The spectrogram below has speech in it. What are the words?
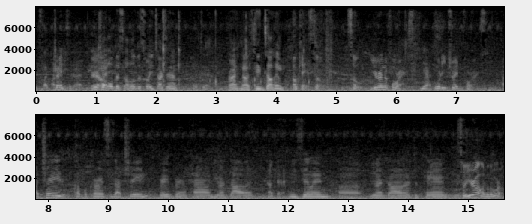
It's like I'm trading. That. Here, I'll hold this. I'll hold this while you talk to him. Okay. All right now, you tell him. Okay. So so you're into forex. Yes. What do you trade in forex? I trade a couple currencies. I trade Great Britain pound, U.S. dollar, okay. New Zealand, uh, U.S. dollar, Japan. So you're all over the world.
